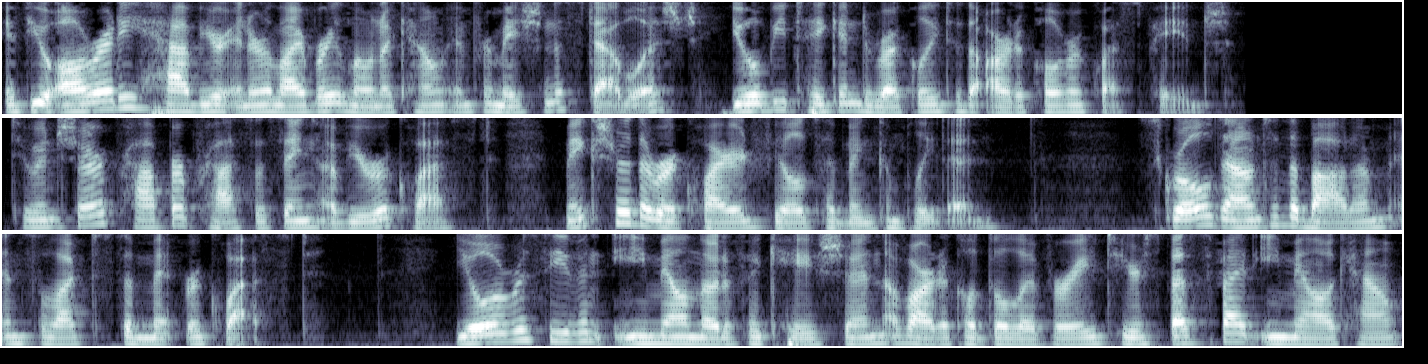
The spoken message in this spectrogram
If you already have your Interlibrary Loan account information established, you will be taken directly to the article request page. To ensure proper processing of your request, make sure the required fields have been completed. Scroll down to the bottom and select Submit Request you will receive an email notification of article delivery to your specified email account,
